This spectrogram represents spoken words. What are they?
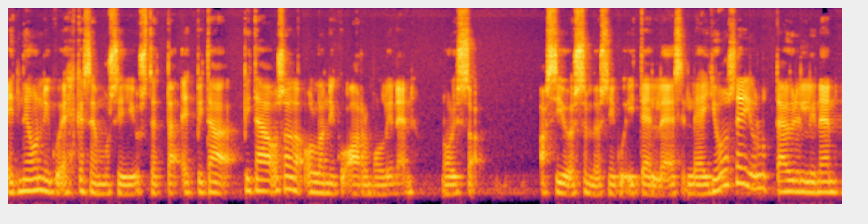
Et ne on niinku ehkä semmoisia just, että et pitää, pitää osata olla niinku armollinen noissa asioissa myös niin kuin itselleen. Silleen, joo, se ei ollut täydellinen,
